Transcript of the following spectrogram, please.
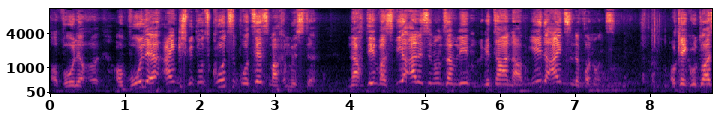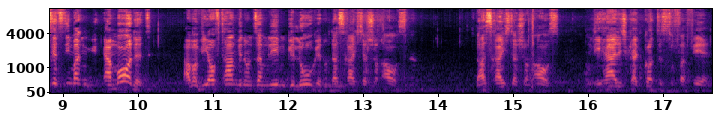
Obwohl er, obwohl er eigentlich mit uns kurzen Prozess machen müsste. Nach dem, was wir alles in unserem Leben getan haben. Jeder einzelne von uns. Okay, gut, du hast jetzt niemanden ermordet. Aber wie oft haben wir in unserem Leben gelogen? Und das reicht ja schon aus. Ne? Das reicht ja schon aus, um die Herrlichkeit Gottes zu verfehlen.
